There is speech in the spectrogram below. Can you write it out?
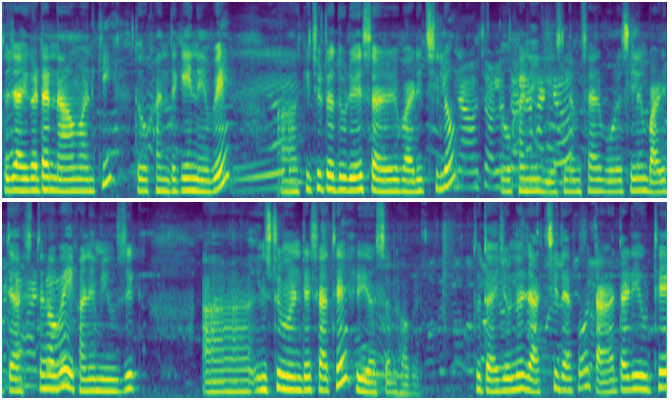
তো জায়গাটার নাম আর কি তো ওখান থেকেই নেবে। কিছুটা দূরে স্যারের বাড়ি ছিল তো ওখানে গিয়েছিলাম। স্যার বলেছিলেন বাড়িতে আসতে হবে এখানে মিউজিক ইনস্ট্রুমেন্টের সাথে রিহার্সাল হবে। তো তাই জন্য যাচ্ছি দেখো তাড়াতাড়ি উঠে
